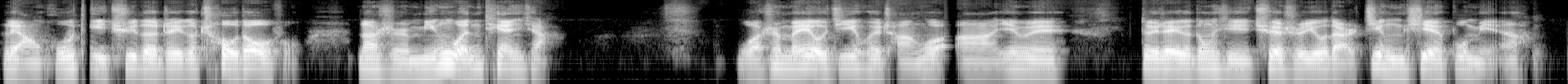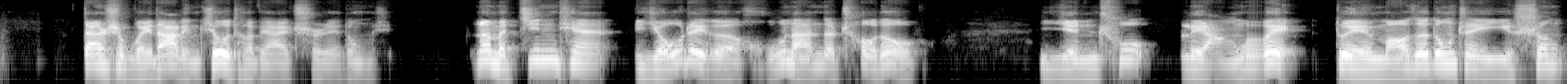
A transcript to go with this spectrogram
两湖地区的这个臭豆腐那是名闻天下。我是没有机会尝过啊，因为对这个东西确实有点敬谢不敏啊。但是伟大领袖特别爱吃这东西。那么今天由这个湖南的臭豆腐引出两位对毛泽东这一生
